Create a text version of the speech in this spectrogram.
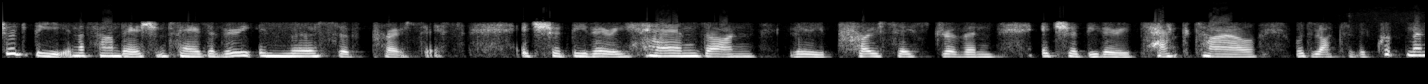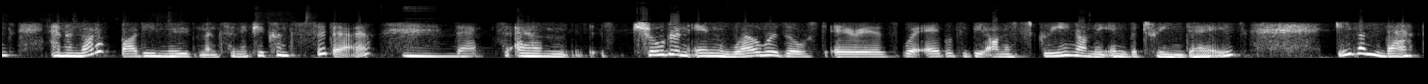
should be in the foundation phase a very immersive process. It should be very hands on, very process driven. It should be very tactile with lots of equipment and a lot of body movement. And if you consider that um, children in well resourced areas were able to be on a screen on the in between days, even that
